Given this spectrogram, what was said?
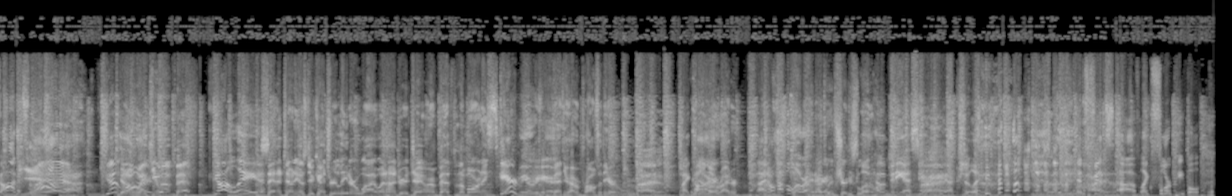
God. Yeah. loud. Good Gonna Lord. wake you up, Beth. Golly. San Antonio's new country leader, Y100, JR and Beth in the morning. Scared me over here. Beth, you're having problems with your, with My your car. lowrider? I don't have a lowrider. I'm sure it's low. I have a mini SUV, actually. it fits uh, like four people.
